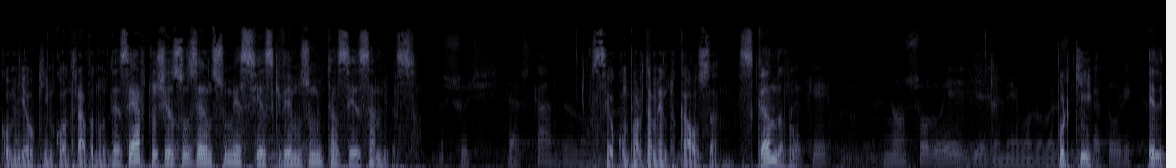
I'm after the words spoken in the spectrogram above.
comia o que encontrava no deserto, Jesus é antes o Messias que vemos muitas vezes à mesa. Seu comportamento causa escândalo porque ele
